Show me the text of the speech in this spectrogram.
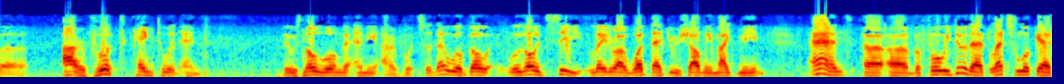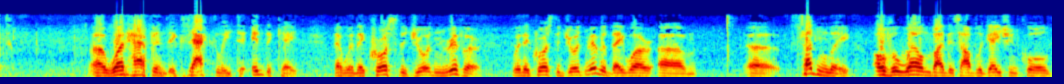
uh, Arvut came to an end. There was no longer any Arvut. So now we'll go, we'll go and see later on what that Yerushalmi might mean. And uh, uh, before we do that, let's look at uh, what happened exactly to indicate that when they crossed the Jordan River, when they crossed the Jordan River, they were um, uh, suddenly overwhelmed by this obligation called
